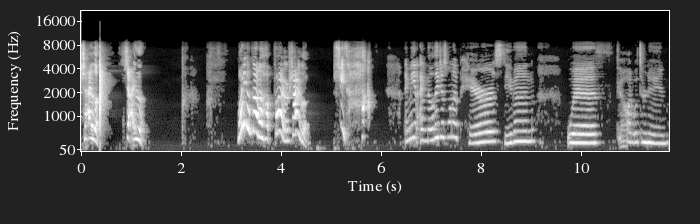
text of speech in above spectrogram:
Shayla! Shayla! Fire Shayla? She's hot! I mean, I know they just want to pair Steven with. God, what's her name?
